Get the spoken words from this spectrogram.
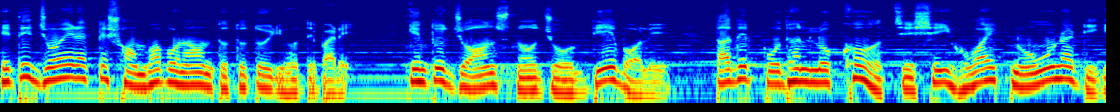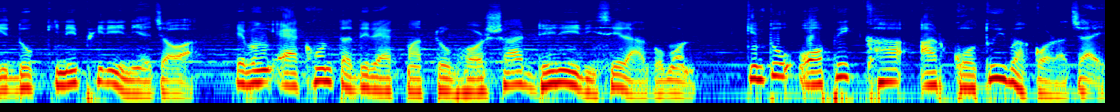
এতে জয়ের একটা সম্ভাবনা অন্তত তৈরি হতে পারে। কিন্তু জন স্নো জোর দিয়ে বলে, তাদের প্রধান লক্ষ্য হচ্ছে সেই হোয়াইট নমুনাটিকে দক্ষিণে ফিরিয়ে নিয়ে যাওয়া এবং এখন তাদের একমাত্র ভরসা ডেনেরিসের আগমন। কিন্তু অপেক্ষা আর কতই বা করা যায়?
